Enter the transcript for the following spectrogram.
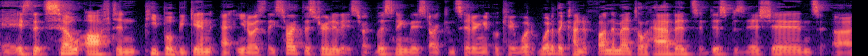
is that so often people begin at, you know as they start this journey they start listening they start considering okay what what are the kind of fundamental habits and dispositions uh,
